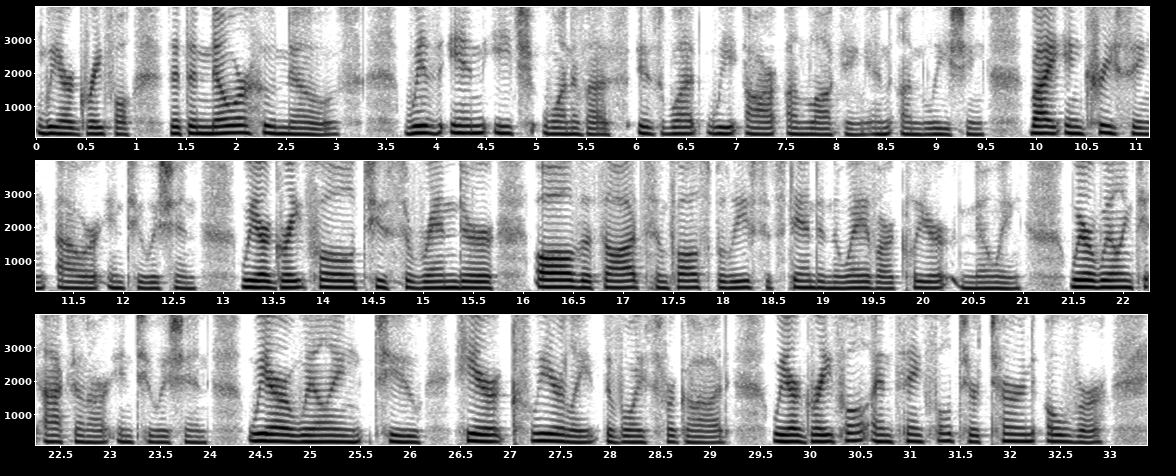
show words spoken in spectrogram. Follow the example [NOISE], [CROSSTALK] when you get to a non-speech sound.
We are grateful that the knower who knows within each one of us is what we are unlocking and unleashing by increasing our intuition. We are grateful to surrender all the thoughts and false beliefs that stand in the way of our clear knowing. We are willing to act on our intuition. We are willing to hear clearly the voice for God. We are grateful and thankful to turn over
